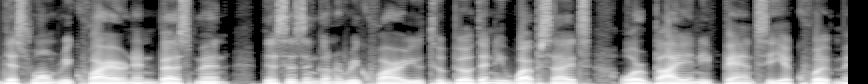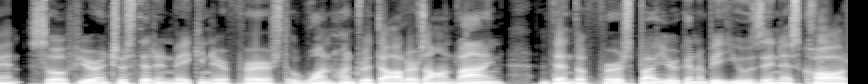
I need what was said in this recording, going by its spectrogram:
This won't require an investment. This isn't going to require you to build any websites or buy any fancy equipment. So if you're interested in making your first $100 online, then the first bot you're going to be using is called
